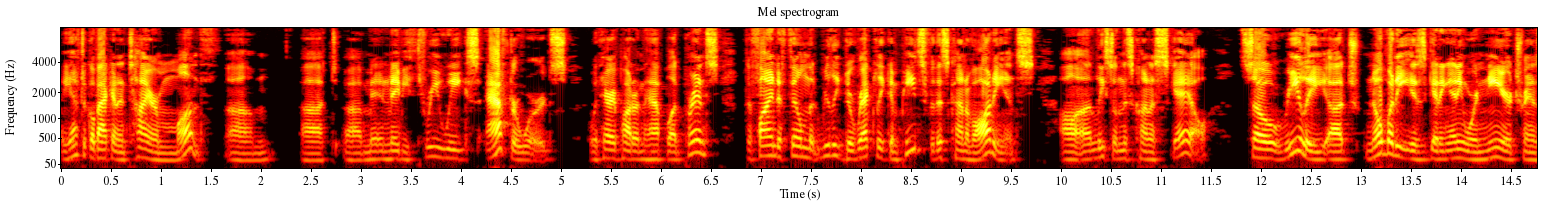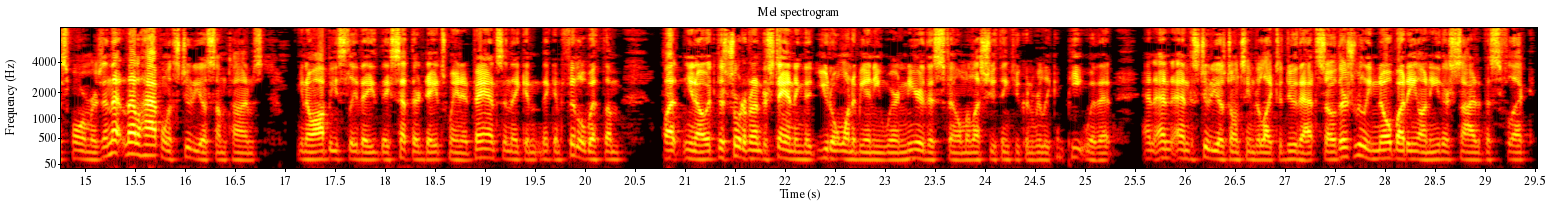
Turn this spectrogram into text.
You have to go back an entire month, um, uh, uh, and maybe three weeks afterwards with Harry Potter and the Half Blood Prince to find a film that really directly competes for this kind of audience, uh, at least on this kind of scale. So really, uh, tr- nobody is getting anywhere near Transformers, and that that'll happen with studios sometimes. You know, obviously they, they set their dates way in advance, and they can they can fiddle with them. But you know, there's sort of an understanding that you don't want to be anywhere near this film unless you think you can really compete with it, and and and the studios don't seem to like to do that. So there's really nobody on either side of this flick.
